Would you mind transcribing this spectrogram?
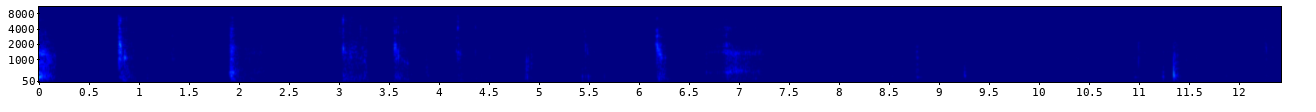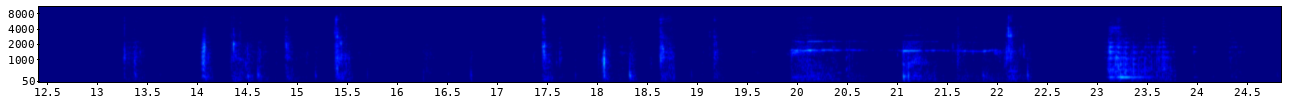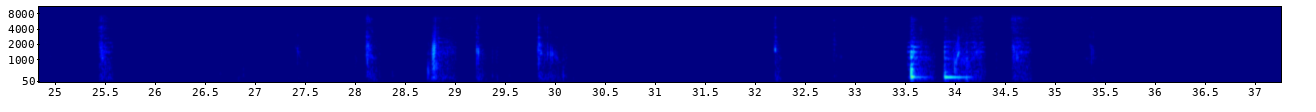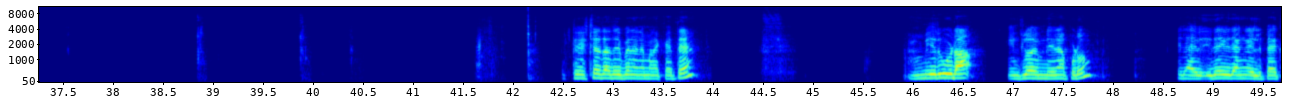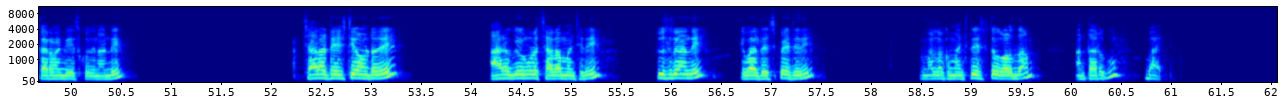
టేస్ట్ అయితే అదిరిపోయిందండి మనకైతే. మీరు కూడా ఇంట్లో ఏం లేనప్పుడు ఇలా ఇదే విధంగా ఎల్లిపాయ కారం తీసుకుని తినండి. చాలా టేస్టీగా ఉంటుంది. ఆరోగ్యం కూడా చాలా మంచిది. చూసిరా అండి ఇవాళ రెసిపీ అయితే ఇది. మళ్ళీ ఒక మంచి రెసిపీతో కలుద్దాం. అంతవరకు బాయ్.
